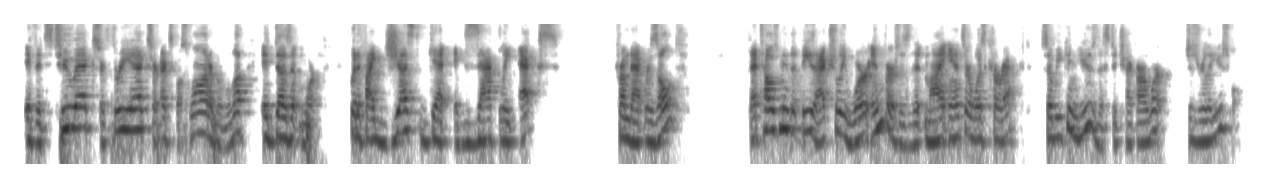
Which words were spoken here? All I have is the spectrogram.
If it's 2x or 3x or x plus 1 or blah, blah, blah, it doesn't work. But if I just get exactly x from that result, that tells me that these actually were inverses, that my answer was correct. So we can use this to check our work, which is really useful.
